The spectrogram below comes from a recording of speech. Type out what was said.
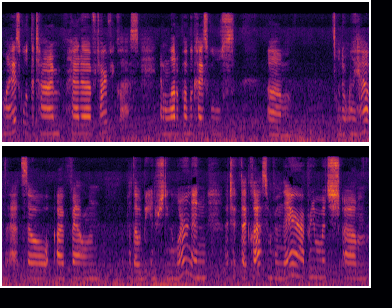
my high school at the time had a photography class, and a lot of public high schools um, don't really have that. So I found thought that would be interesting to learn, and I took that class, and from there, I pretty much um,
